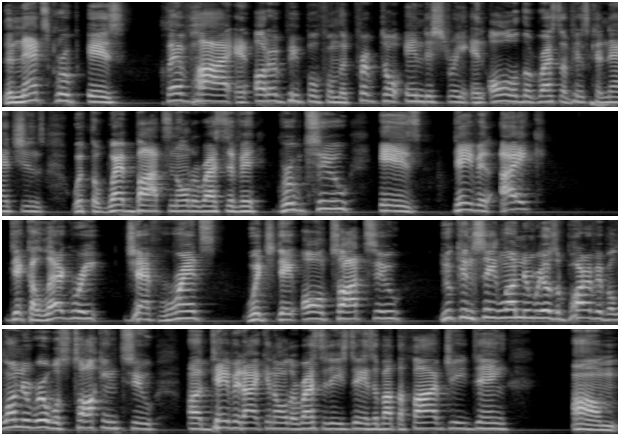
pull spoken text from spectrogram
The next group is Cliff High and other people from the crypto industry and all the rest of his connections with the web bots and all the rest of it. Group two is David Icke, Dick Allgire, Jeff Rense, which they all talk to. You can see London Real's a part of it, but London Real was talking to uh, David Icke and all the rest of these things about the 5G thing. Um,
